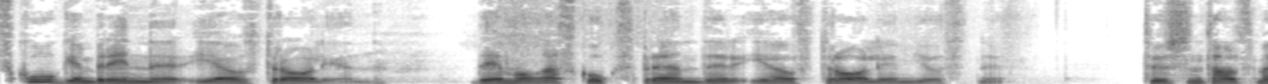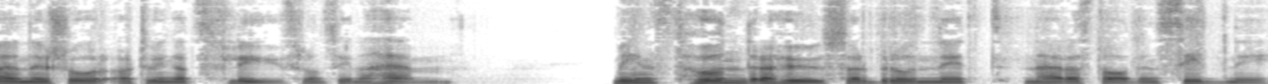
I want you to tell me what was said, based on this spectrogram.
Skogen brinner i Australien. Det är många skogsbränder i Australien just nu. Tusentals människor har tvingats fly från sina hem. Minst hundra hus har brunnit nära staden Sydney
